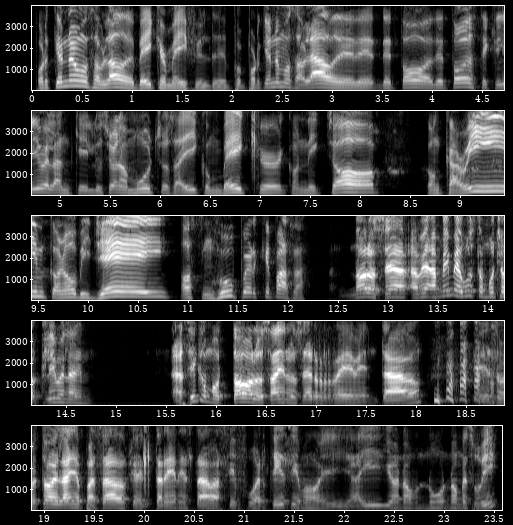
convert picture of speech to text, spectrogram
¿Por qué no hemos hablado de Baker Mayfield? ¿Por, qué no hemos hablado de, todo, de todo este Cleveland que ilusiona a muchos ahí con Baker, con Nick Chubb, con Kareem, con OBJ, Austin Hooper? ¿Qué pasa? No lo sé. A mí, me gusta mucho Cleveland. Así como todos los años los he reventado. Eh, sobre todo el año pasado que el tren estaba así fuertísimo y ahí yo no, no, me subí.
